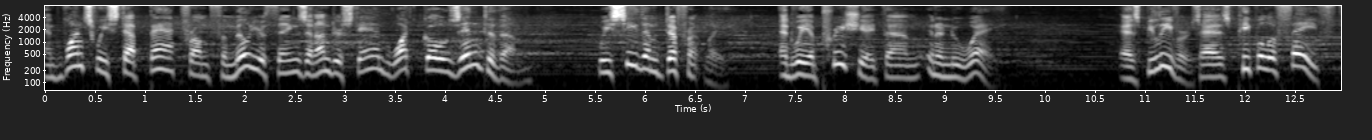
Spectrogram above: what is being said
and once we step back from familiar things and understand what goes into them, we see them differently and we appreciate them in a new way. As believers, as people of faith,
